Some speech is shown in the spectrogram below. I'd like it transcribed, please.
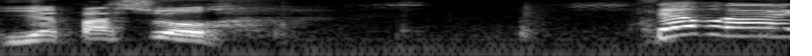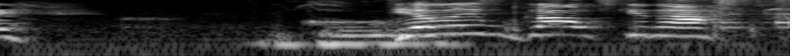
Я пошел. Давай, делаем Галкина.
